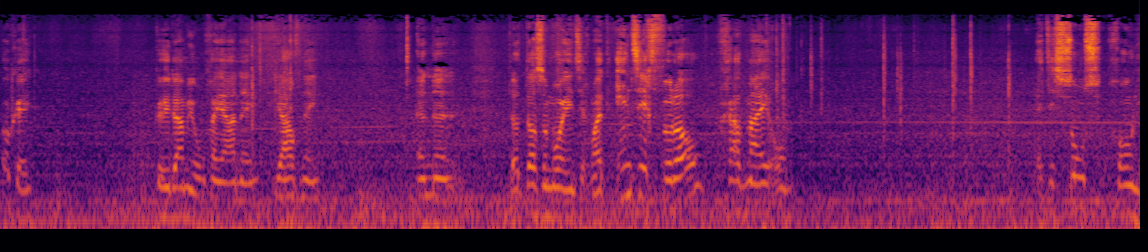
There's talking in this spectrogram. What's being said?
Oké, kun je daarmee omgaan? Ja, nee. Ja of nee? En uh, dat, dat is een mooi inzicht. Maar het inzicht vooral gaat mij om het is soms gewoon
